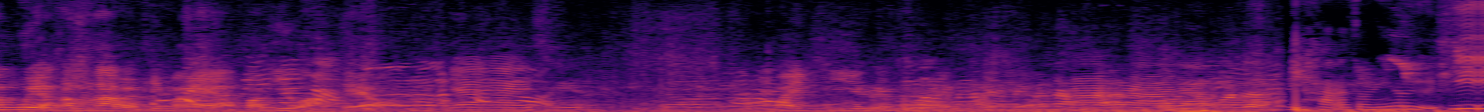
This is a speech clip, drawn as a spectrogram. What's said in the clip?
าวกูอยากทำท่าแบบพี่ไม้อะตอนที่วางแก้วยังไงสิไม้คีเรฟเฟรนซ์ นี่ค่ะตอนนี้เราอยู่ที่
